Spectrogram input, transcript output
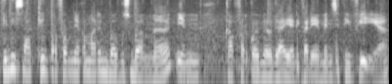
Ini saking performnya kemarin bagus banget. Yang cover Koemel Gaya di KDI MNC TV ya.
